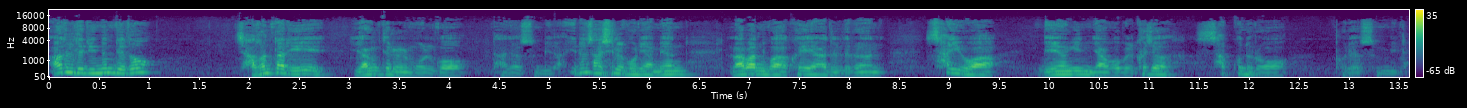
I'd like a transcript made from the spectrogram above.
아들들이 있는데도 작은 딸이 양떼를 몰고 다녔습니다. 이런 사실을 보려면 라반과 그의 아들들은 사이와 매형인 야곱을 그저 사꾼으로 버렸습니다.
